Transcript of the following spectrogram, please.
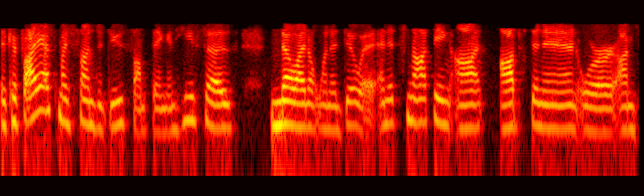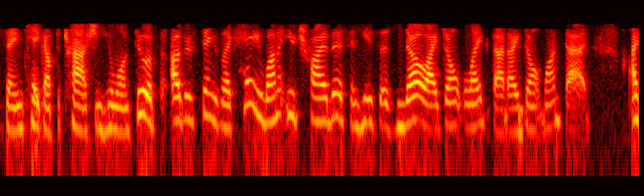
like if I ask my son to do something and he says, no, I don't want to do it, and it's not being obstinate or I'm saying take out the trash and he won't do it, but other things like, hey, why don't you try this? And he says, no, I don't like that. I don't want that. I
